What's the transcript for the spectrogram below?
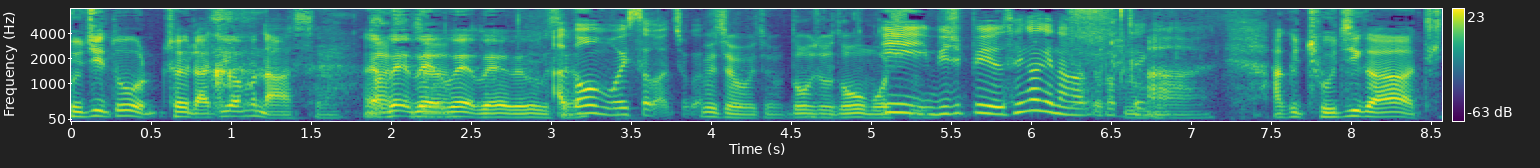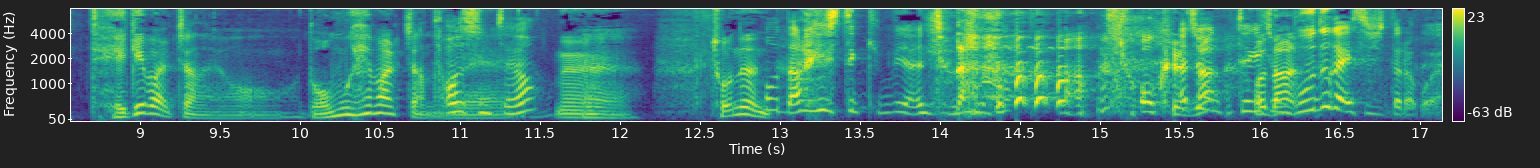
조지도 저희 라디오 한번 나왔어요. 아, 왜 왜? 왜 왜 왜 웃어요? 아, 너무 멋있어가지고. 그죠 그죠 너무 너무 이 멋있는. 뮤직비디오 생각이 나가지고 갑자기. 아, 아, 그 조지가 되- 되게 밝잖아요. 너무 해맑잖아. 어, 왜. 진짜요? 네. 네. 저는, 어, 나랑 있을 때 기분이 안 좋아. 어, 그래. 아, 좀 되게 어, 좀 나- 무드가 있으시더라고요.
